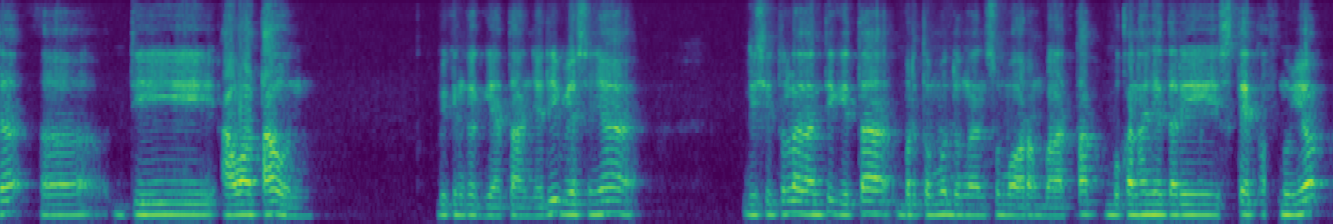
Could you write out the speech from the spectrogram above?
ada eh, di awal tahun bikin kegiatan. Jadi biasanya di situlah nanti kita bertemu dengan semua orang Batak, bukan hanya dari state of New York,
